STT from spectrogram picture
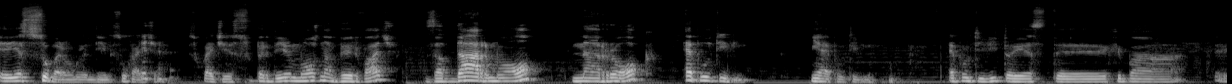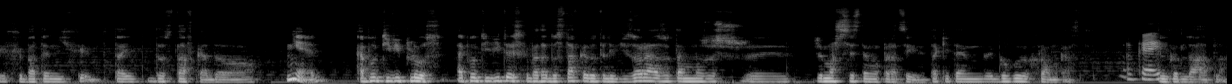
Y, Jest super w ogóle deal, słuchajcie. Słuchajcie, jest super deal. Można wyrwać za darmo na rok Apple TV. Nie Apple TV. Apple TV to jest y, chyba, y, chyba ten ich tutaj dostawka do. Nie, Apple TV Plus. Apple TV to jest chyba ta dostawka do telewizora, że tam możesz, y, że masz system operacyjny. Taki ten Google Chromecast, Okej. tylko dla Apple'a.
